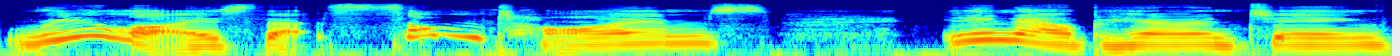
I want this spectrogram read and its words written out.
realize that sometimes in our parenting,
